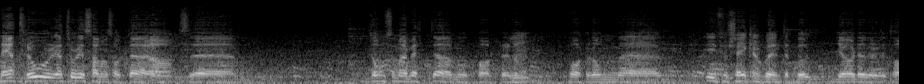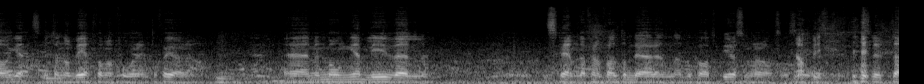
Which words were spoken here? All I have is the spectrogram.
Nej, jag tror, jag tror det är samma sak där. Ja. Att, eh, de som är vettiga motparter, eller parter, de eh, i och för sig kanske inte gör det överhuvudtaget. Utan de vet vad man får och inte får göra. Eh, men många blir väl skrämda, framförallt om det är en advokatbyrå som hör av sig Ja, precis. sluta...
